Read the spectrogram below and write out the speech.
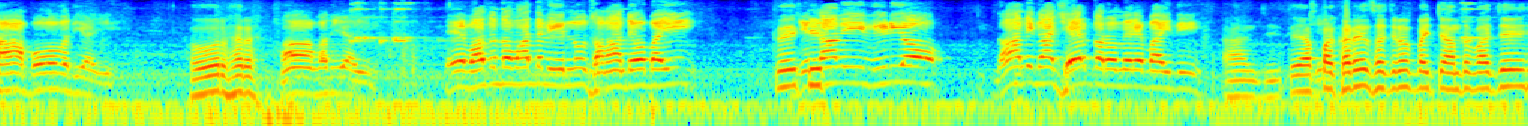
ਹਾਂ ਬਹੁਤ ਵਧੀਆ ਜੀ। ਹੋਰ ਹਰ ਹਾਂ ਵਧੀਆ ਜੀ। ਇਹ ਵੱਧ ਤੋਂ ਵੱਧ ਵੀਰ ਨੂੰ ਸਮਾਂ ਦਿਓ ਬਾਈ। ਤੇ ਕੀ ਜਿੰਨਾ ਵੀ ਵੀਡੀਓ ਗਾਂ ਦੀ ਗਾਂ ਸ਼ੇਅਰ ਕਰੋ ਮੇਰੇ ਬਾਈ ਦੀ। ਹਾਂਜੀ ਤੇ ਆਪਾਂ ਖੜੇ ਸੱਜਣੋ ਬਾਈ ਚੰਦ ਬਾਜੇ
